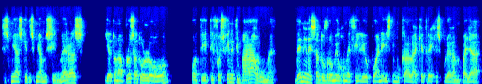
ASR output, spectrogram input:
της μιας και της μία μισή ημέρας για τον απλούστατο λόγο ότι τη φωσφίνη την παράγουμε. Δεν είναι σαν το βρωμιούχο μεθύλιο που ανοίγεις την μπουκάλα και τρέχεις που λέγαμε παλιά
